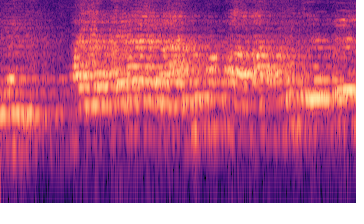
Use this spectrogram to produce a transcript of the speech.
เลยใครยังไม่ได้หลายทุกคนมาบ้านทุกเดือนขึ้น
